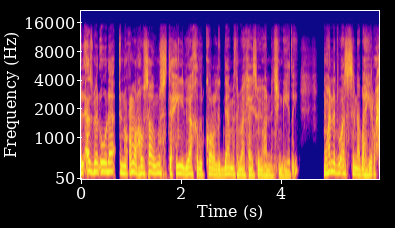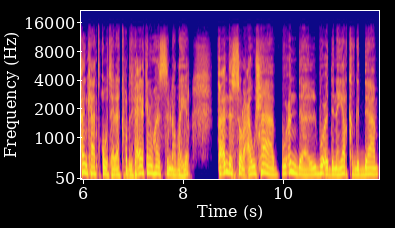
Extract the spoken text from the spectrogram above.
الأزمة الأولى إنه عمر هوساوي مستحيل ياخذ الكرة لقدام مثل ما كان يسوي مهند شنقيطي مهند مؤسس إنه ظهير وحين كانت قوته الاكبر دفاعيا لكنه مؤسس إنه ظهير. فعنده السرعة وشاب وعنده البعد إنه يركض قدام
